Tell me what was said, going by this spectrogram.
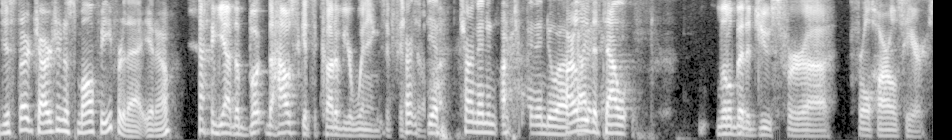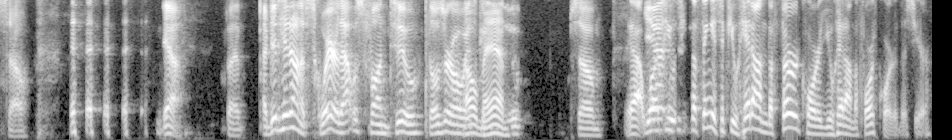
just start charging a small fee for that, you know? yeah, the book, the house gets a cut of your winnings if it's Turn, a yeah, turn it, in, turn it into a Harley the cottage- tout. Little bit of juice for uh for old Harles here. So yeah. But I did hit on a square. That was fun too. Those are always Oh, good man. do. So Yeah, well, Yeah. if you the thing is, if you hit on the third quarter, you hit on the fourth quarter this year,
